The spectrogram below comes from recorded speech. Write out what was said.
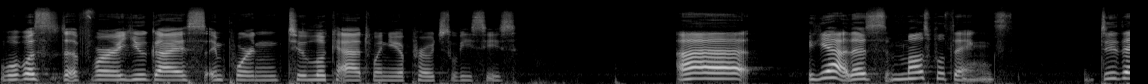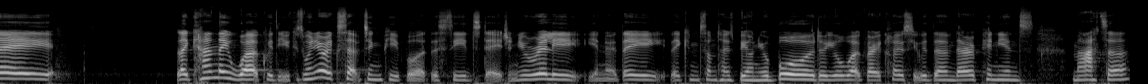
What was the, for you guys important to look at when you approach VCs? Uh, yeah, there's multiple things. Do they like can they work with you? Because when you're accepting people at the seed stage and you're really you know they they can sometimes be on your board or you'll work very closely with them their opinions matter.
